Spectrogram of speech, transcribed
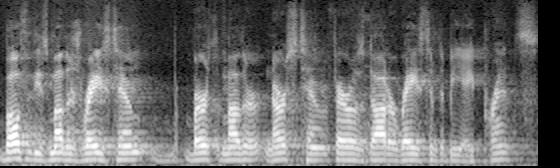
Both of these mothers raised him. Birth mother nursed him. Pharaoh's daughter raised him to be a prince.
